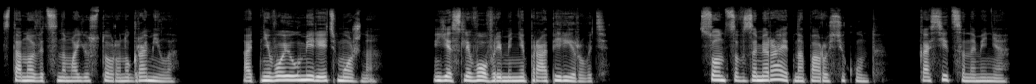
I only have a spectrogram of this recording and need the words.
Становится на мою сторону громила. От него и умереть можно, если вовремя не прооперировать. Солнцев замирает на пару секунд, косится на меня,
